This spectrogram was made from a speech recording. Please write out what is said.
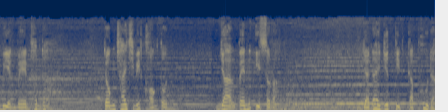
เบี่ยงเบนท่านได้ จงใช้ชีวิตของตน อย่างเป็นอิสระ อย่าได้ยึดติดกับผู้ใด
